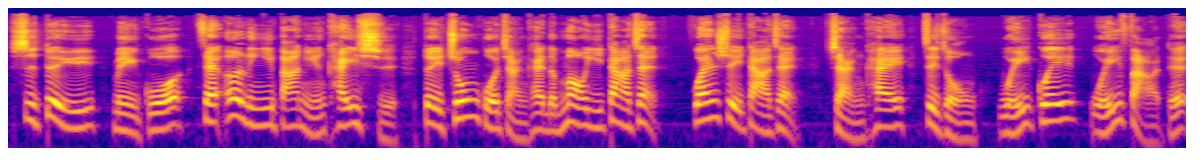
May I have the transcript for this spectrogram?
是对于美国在二零一八年开始对中国展开的贸易大战、关税大战展开这种违规违法的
